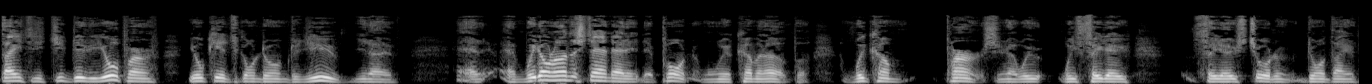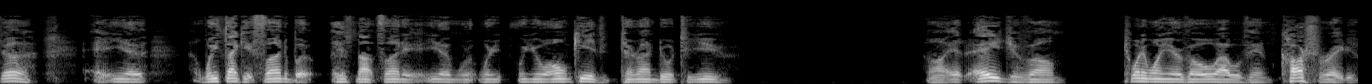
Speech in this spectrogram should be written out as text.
things that you do to your parents, your kids going to do them to you, you know. And, and we don't understand that at that point when we're coming up. But we come parents, you know, we, we see those, see those children doing things to us. And, you know, we think it's funny, but it's not funny, you know, when, when your own kids turn around and do it to you. Uh, at age of, um, 21 years old, I was incarcerated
